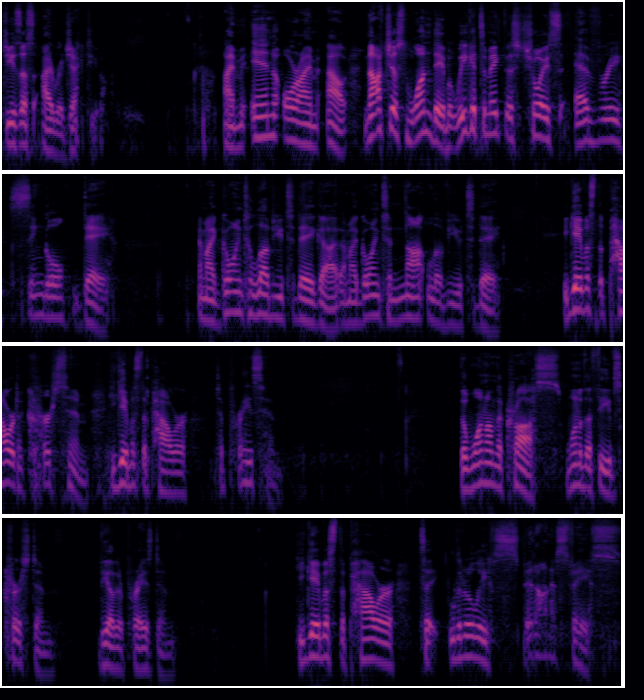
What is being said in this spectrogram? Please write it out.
Jesus, I reject you. I'm in or I'm out. Not just one day, but we get to make this choice every single day. Am I going to love you today, God? Am I going to not love you today? He gave us the power to curse him, He gave us the power to praise him. The one on the cross, one of the thieves cursed him, the other praised him. He gave us the power to literally spit on his face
